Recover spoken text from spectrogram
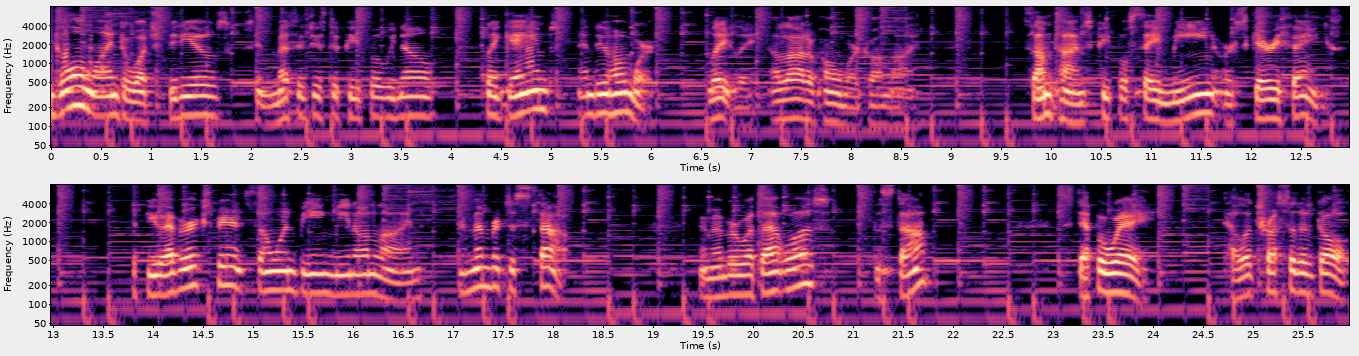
go online to watch videos, send messages to people we know, play games, and do homework. Lately, a lot of homework online. Sometimes people say mean or scary things. If you ever experience someone being mean online, remember to stop. Remember what that was? The stop? Step away. Tell a trusted adult.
